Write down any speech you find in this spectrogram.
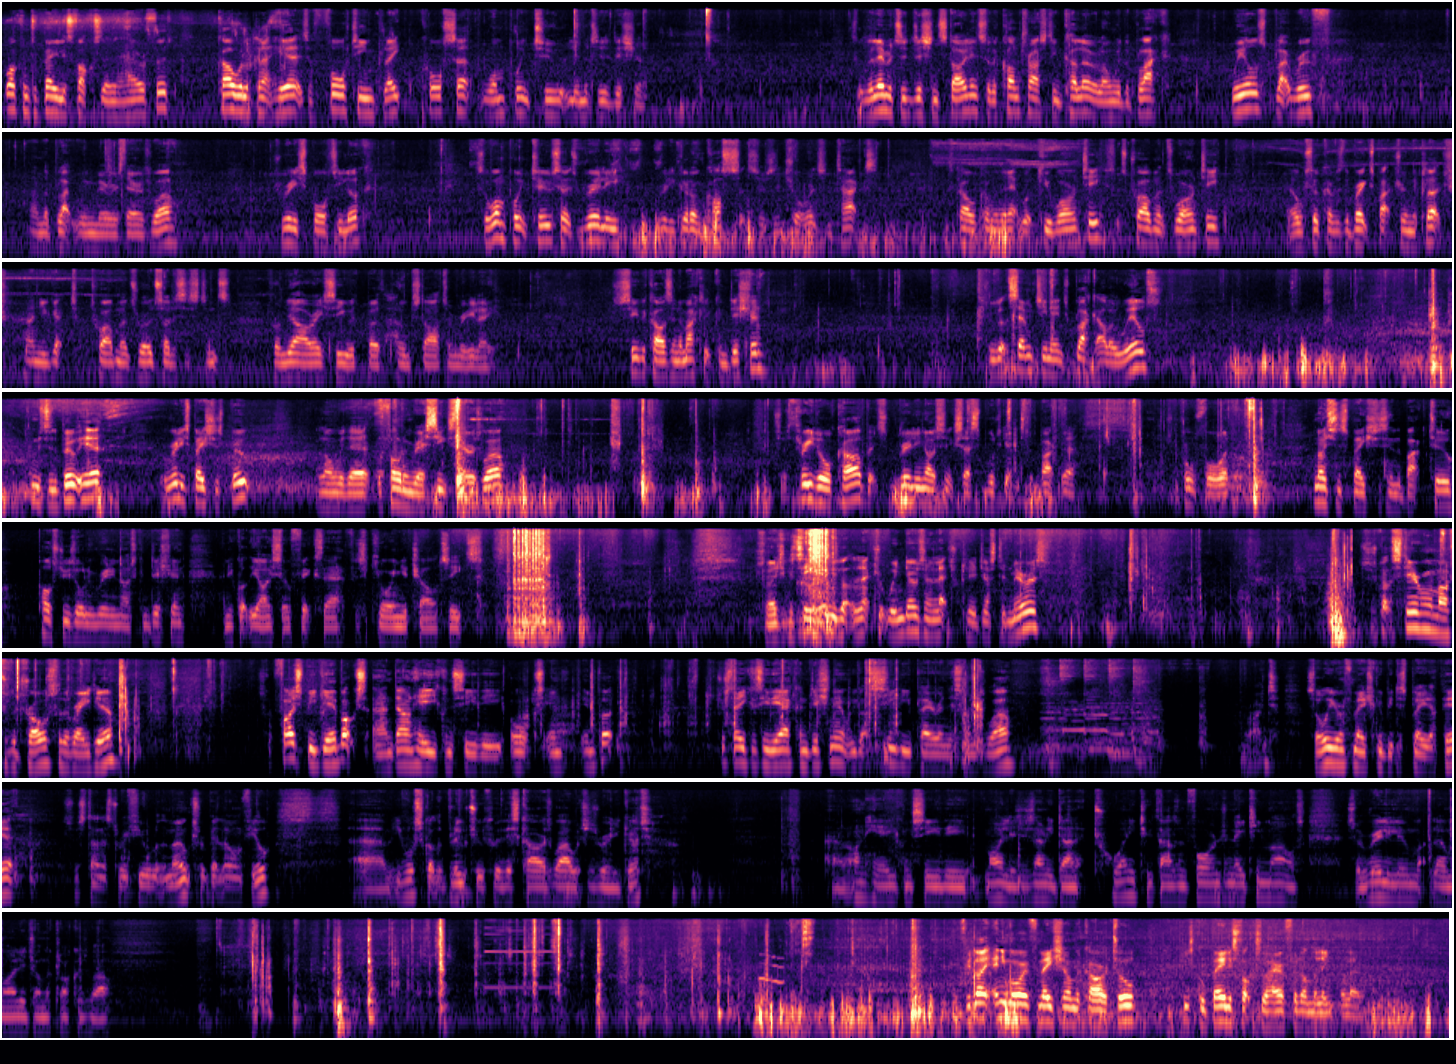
welcome to Baylis Vauxhall in Hereford. The car we're looking at here is a 14 plate Corsa 1.2 limited edition. So the limited edition styling, so the contrasting colour along with the black wheels, black roof and the black wing mirrors there as well. It's a really sporty look. So 1.2 so it's really really good on costs such as insurance and tax. This car will come with a Network Q warranty, so it's 12 months warranty it also covers the brakes, battery and the clutch and you get 12 months roadside assistance from the RAC with both home start and relay. See the car's in immaculate condition. So we've got the 17 inch black alloy wheels. Coming to the boot here, a really spacious boot along with the, the folding rear seats there as well. It's a three door car but it's really nice and accessible to get into the back there. Pull forward Nice and spacious in the back too. Upholstery is all in really nice condition and you've got the ISO ISOFIX there for securing your child seats. So as you can see here we've got electric windows and electrically adjusted mirrors. So it's got the steering wheel mounted controls for the radio. It's got 5 speed gearbox and down here you can see the aux in input. Just there you can see the air conditioning. We've got a CD player in this one as well. So all your information can be displayed up here. So stand us to refuel at the moment, so we're a bit low on fuel. Um, you've also got the Bluetooth with this car as well, which is really good. And on here you can see the mileage is only done at 22,418 miles. So really low, low mileage on the clock as well. If you'd like any more information on the car at all, please call Baylis Vauxhall Hereford on the link below.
